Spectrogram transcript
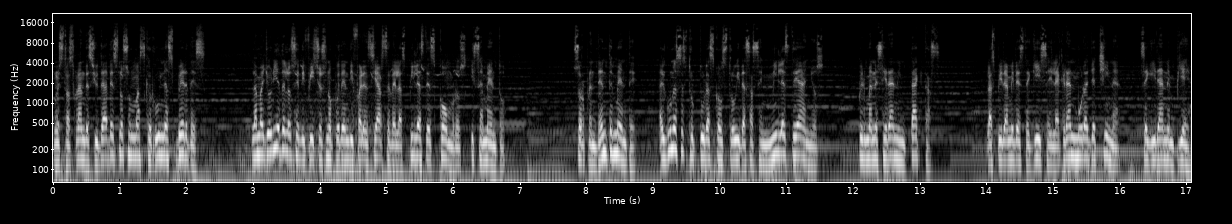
Nuestras grandes ciudades no son más que ruinas verdes. La mayoría de los edificios no pueden diferenciarse de las pilas de escombros y cemento. Sorprendentemente, algunas estructuras construidas hace miles de años permanecerán intactas. Las pirámides de Giza y la Gran Muralla China seguirán en pie.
